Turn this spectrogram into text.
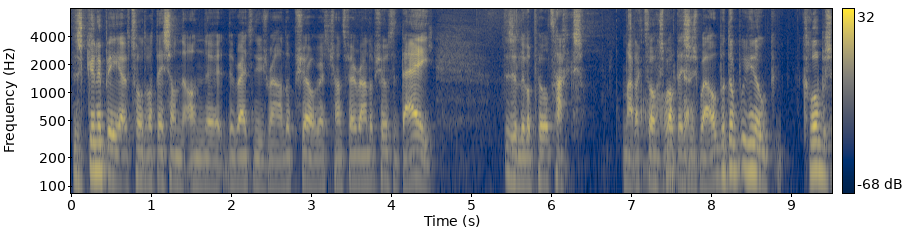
There's going to be, I've talked about this on, on the, the Reds News Roundup show, Reds Transfer Roundup show today. There's a Liverpool tax Maddox oh, talks about okay. this as well. But, the, you know, clubs,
